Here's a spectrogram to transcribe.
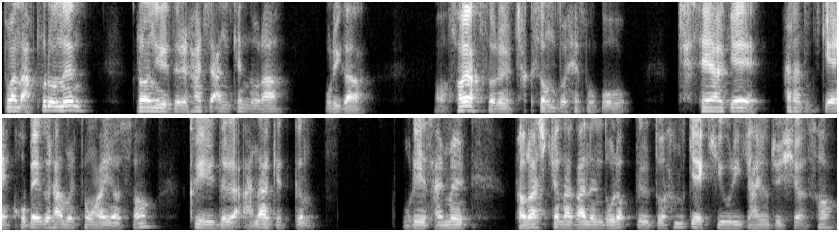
또한 앞으로는 그런 일들을 하지 않겠노라 우리가 어, 서약서를 작성도 해보고 자세하게 하나님께 고백을 함을 통하여서 그 일들을 안 하게끔 우리의 삶을 변화시켜 나가는 노력들도 함께 기울이게 하여 주시어서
